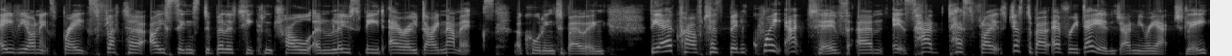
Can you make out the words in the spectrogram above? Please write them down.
avionics brakes, flutter, icing, stability control, and low speed aerodynamics, according to Boeing. The aircraft has been quite active. Um, it's had test flights just about every day in January, actually.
